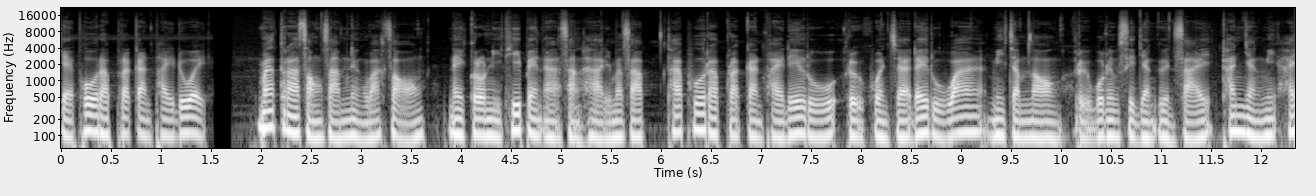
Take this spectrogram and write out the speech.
แก่ผู้รับประกันภัยด้วย มาตรา 231วรรคสองในกรณีที่เป็นอสังหาริมทรัพย์ ถ้าผู้รับประกันภัยได้รู้ หรือควรจะได้รู้ว่ามีจำนอง หรือบุริมสิทธิ์อย่างอื่นไซท่านยังมิให้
